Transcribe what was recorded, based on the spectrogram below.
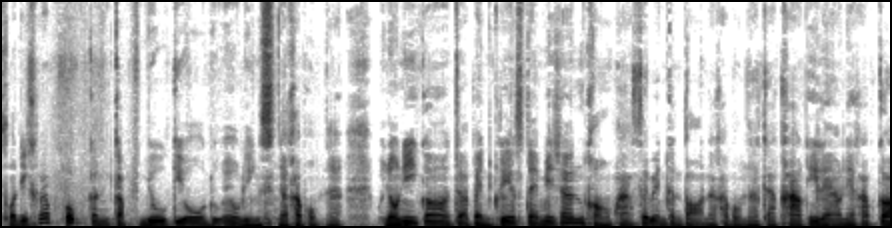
สวัสดีครับ พบกันกับ Yu-Gi-Oh! Duel Links นะครับผมนะวิดีโอนี้ก็จะเป็น Clear State Mission ของภาค7กันต่อนะครับผมนะจากคราวที่แล้วเนี่ยครับก็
